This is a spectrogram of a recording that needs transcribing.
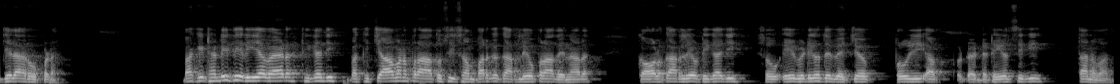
ਜ਼ਿਲ੍ਹਾ ਰੋਪੜ। ਬਾਕੀ ਠੰਡੀ ਧੀਰੀ ਆ ਵੈੜ ਠੀਕ ਆ ਜੀ, ਬਾਕੀ ਚਾਹਵਨ ਭਰਾ ਤੁਸੀਂ ਸੰਪਰਕ ਕਰ ਲਿਓ ਭਰਾ ਦੇ ਨਾਲ ਕਾਲ ਕਰ ਲਿਓ, ਠੀਕ ਆ ਜੀ। ਸੋ ਇਹ ਵੀਡੀਓ ਦੇ ਵਿੱਚ ਪੂਰੀ ਡਿਟੇਲ ਸੀਗੀ, ਧੰਨਵਾਦ।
